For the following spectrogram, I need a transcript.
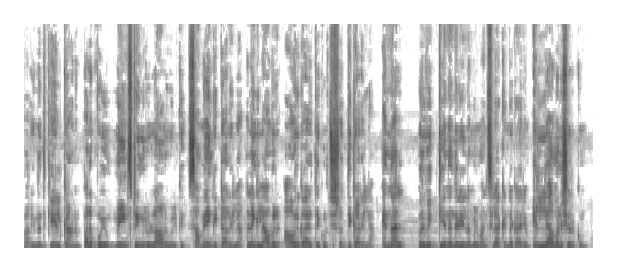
പറയുന്നത് കേൾക്കാനും പലപ്പോഴും മെയിൻ സ്ട്രീമിലുള്ള ആളുകൾക്ക് സമയം കിട്ടാറില്ല അല്ലെങ്കിൽ അവർ ആ ഒരു കാര്യത്തെക്കുറിച്ച് ശ്രദ്ധിക്കാറില്ല. എന്നാൽ ഒരു വ്യക്തി എന്ന നിലയിൽ നമ്മൾ മനസ്സിലാക്കേണ്ട കാര്യം എല്ലാ മനുഷ്യർക്കും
